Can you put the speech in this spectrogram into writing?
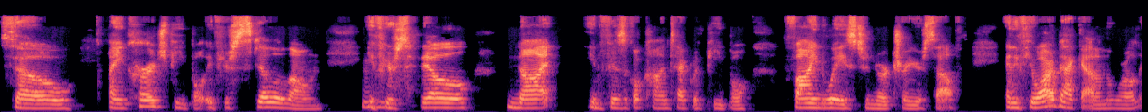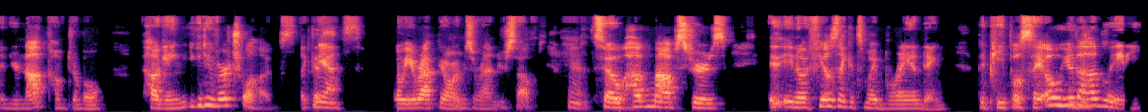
So I encourage people if you're still alone, if Mhm. you're still not in physical contact with people, find ways to nurture yourself. And if you are back out in the world and you're not comfortable hugging, you can do virtual hugs, like a, Yes. where you wrap your arms around yourself. Yes. So hug mobsters, you know, it feels like it's my branding that people say, "Oh, you're the Mhm. hug lady,"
